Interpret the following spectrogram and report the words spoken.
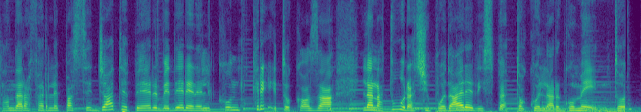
andare a fare le passeggiate per vedere nel concreto cosa la natura ci può dare rispetto a quell'argomento.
